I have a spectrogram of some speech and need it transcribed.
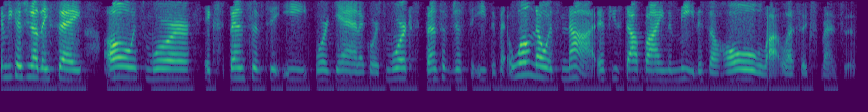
And because, you know, they say, oh, it's more expensive to eat organic or it's more expensive just to eat the ve-" Well, no, it's not. If you stop buying the meat, it's a whole lot less expensive.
